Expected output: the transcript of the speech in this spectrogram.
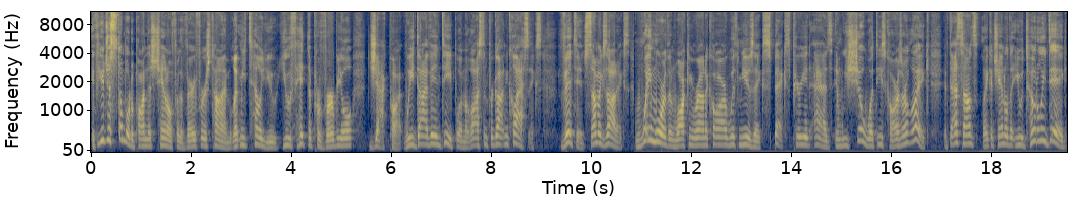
If you just stumbled upon this channel for the very first time, let me tell you, you've hit the proverbial jackpot. We dive in deep on the lost and forgotten classics vintage, some exotics, way more than walking around a car with music, specs, period ads, and we show what these cars are like. If that sounds like a channel that you would totally dig,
